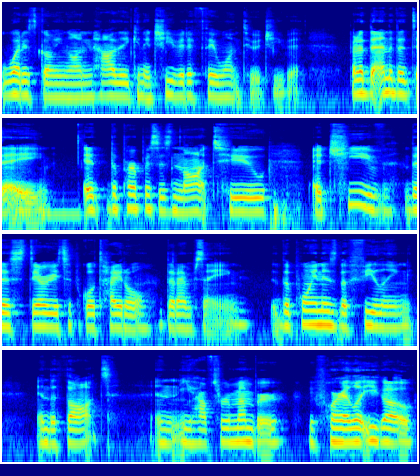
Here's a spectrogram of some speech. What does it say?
what is going on and how they can achieve it if they want to achieve it. But at the end of the day, it the purpose is not to achieve this stereotypical title that I'm saying. The point is the feeling and the thought. And you have to remember before I let you go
